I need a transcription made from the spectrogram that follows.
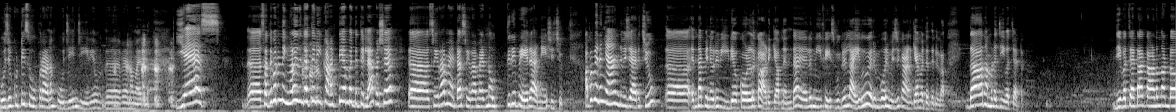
പൂജക്കുട്ടി സൂപ്പറാണ്. പൂജയും ജീവിയും വേണമായിരുന്നു. യെസ് സത്യം പറഞ്ഞാൽ നിങ്ങൾ ഇതിന്റെ അകത്ത് എനിക്ക് കണക്ട് ചെയ്യാൻ പറ്റത്തില്ല. പക്ഷേ ശ്രീറാമേട്ട ശ്രീറാമേട്ടനെ ഒത്തിരി പേര് അന്വേഷിച്ചു. അപ്പോൾ പിന്നെ ഞാൻ എന്ത് വിചാരിച്ചു? എന്താ പിന്നെ ഒരു വീഡിയോ കോളിൽ കാണിക്കാം. എന്തായാലും ഈ ഫേസ്ബുക്കിൽ ലൈവ് വരുമ്പോൾ ഒരുമിച്ച് കാണിക്കാൻ പറ്റത്തില്ലല്ലോ. ഇതാ നമ്മുടെ ജീവച്ചേട്ടൻ. ജീവച്ചേട്ടാ കാണുന്നുണ്ടോ?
